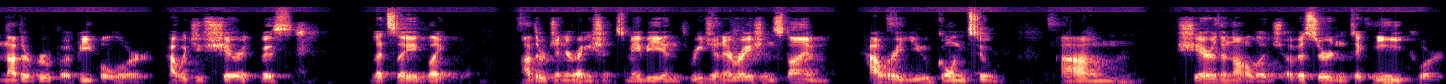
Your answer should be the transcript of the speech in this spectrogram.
another group of people or how would you share it with, let's say, like other generations. Maybe in three generations' time, how are you going to um, share the knowledge of a certain technique or?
